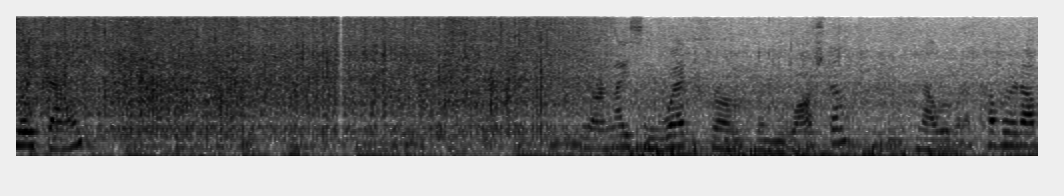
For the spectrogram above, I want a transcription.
wilt down. Nice and wet from when we washed them. Now we're gonna cover it up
